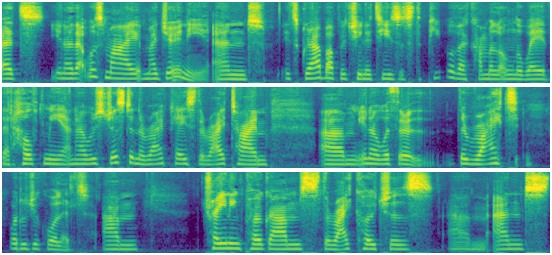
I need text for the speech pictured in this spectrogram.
But you know that was my my journey, and it's grab opportunities. It's the people that come along the way that helped me, and I was just in the right place, the right time. Um, you know, with the the right what would you call it? Um, training programs, the right coaches, um, and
